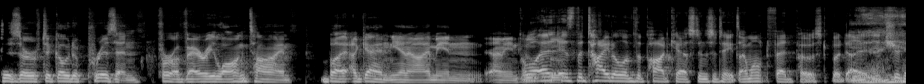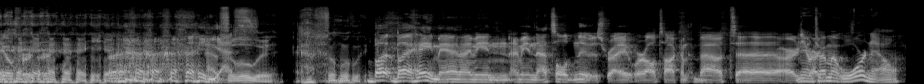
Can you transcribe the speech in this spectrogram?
deserve to go to prison for a very long time. But again, you know, I mean, I mean, who- well, who- as the title of the podcast incitates, I won't Fed post, but uh, it should go further. yeah. Yes. Absolutely, absolutely. But but hey, man, I mean, I mean, that's old news, right? We're all talking about uh, our, Yeah, we're our, talking about war now.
